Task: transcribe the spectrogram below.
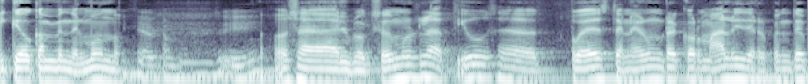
Y quedó campeón del mundo. Quedó campeón, Sí. O sea, el boxeo es muy relativo, o sea, puedes tener un récord malo y de repente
